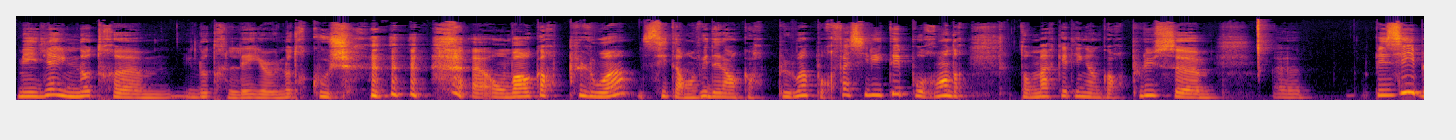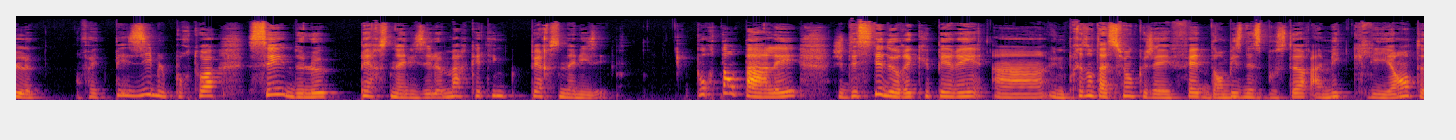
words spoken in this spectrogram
mais il y a une autre, euh, une autre layer, une autre couche. Euh, on va encore plus loin, si tu as envie d'aller encore plus loin pour faciliter, pour rendre ton marketing encore plus euh, paisible, en fait paisible pour toi, c'est de le personnaliser, le marketing personnalisé. Pour t'en parler, j'ai décidé de récupérer une présentation que j'avais faite dans Business Booster à mes clientes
